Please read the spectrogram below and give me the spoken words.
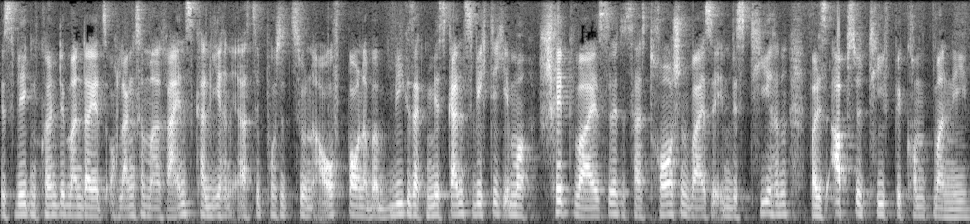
Deswegen könnte man da jetzt auch langsam mal reinskalieren, erste Positionen aufbauen. Aber wie gesagt, mir ist ganz wichtig immer schrittweise, das heißt tranchenweise investieren investieren, weil das absolut tief bekommt man nie.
